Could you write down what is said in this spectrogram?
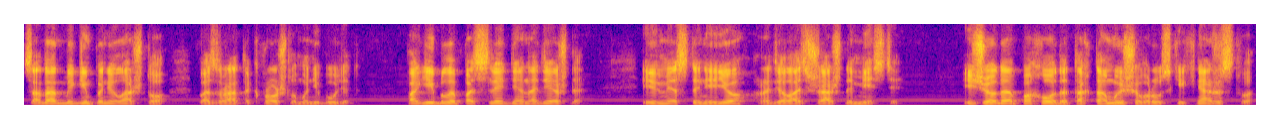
Садат Бегим поняла, что возврата к прошлому не будет. Погибла последняя надежда, и вместо нее родилась жажда мести. Еще до похода Тахтамыша в русские княжества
